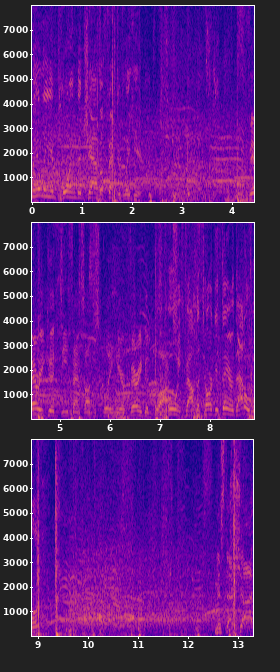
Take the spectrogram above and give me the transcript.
really employing the jab effectively here. Very good defense on display here. Very good block. Oh, he found the target there. That'll work. Missed that shot.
